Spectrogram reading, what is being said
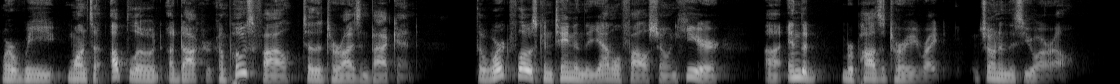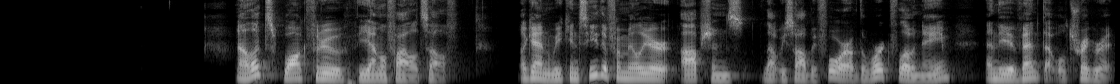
where we want to upload a Docker Compose file to the Torizon backend. The workflow is contained in the YAML file shown here uh, in the repository right shown in this URL. Now let's walk through the YAML file itself. Again, we can see the familiar options that we saw before of the workflow name and the event that will trigger it.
